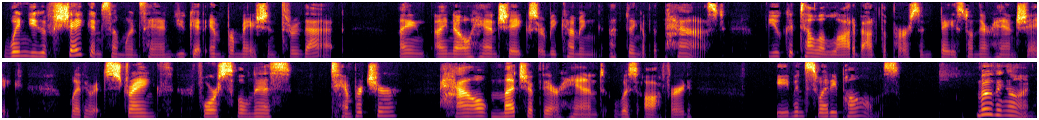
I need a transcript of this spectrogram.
When you have shaken someone's hand, you get information through that. I, I know handshakes are becoming a thing of the past. You could tell a lot about the person based on their handshake, whether it's strength, forcefulness, temperature, how much of their hand was offered, even sweaty palms. Moving on.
